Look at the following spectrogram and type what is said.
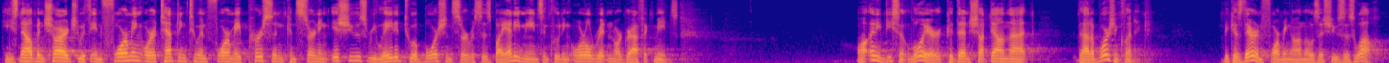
He's now been charged with informing or attempting to inform a person concerning issues related to abortion services by any means, including oral, written, or graphic means. Well, any decent lawyer could then shut down that, that abortion clinic because they're informing on those issues as well.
